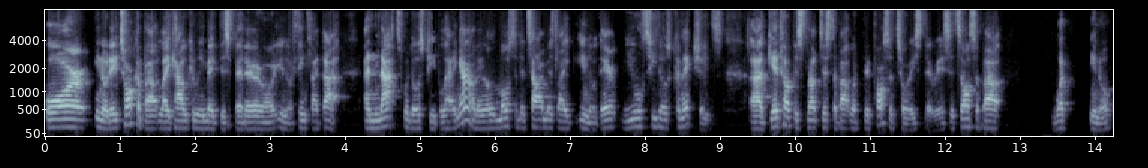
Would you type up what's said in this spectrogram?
or, you know, they talk about like, how can we make this better or, you know, things like that and that's where those people hang out. And most of the time it's like you know there you'll see those connections. Uh, github is not just about what repositories there is. It's also about what you know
